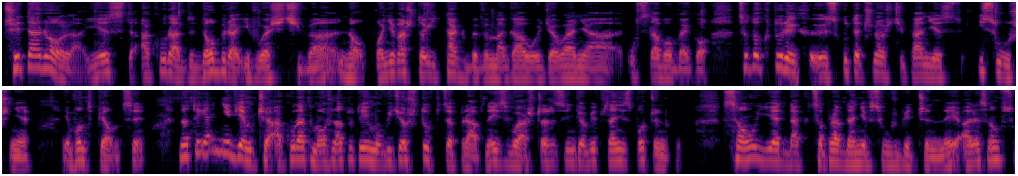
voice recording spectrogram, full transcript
Czy ta rola jest akurat dobra i właściwa? No, ponieważ to i tak by wymagało działania ustawowego, co do których y, skuteczności pan jest i słusznie wątpiący, no to ja nie wiem, czy akurat można tutaj mówić o sztuczce prawnej, zwłaszcza, że sędziowie w stanie spoczynku są jednak, co prawda nie w służbie czynnej, ale są w służbie.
